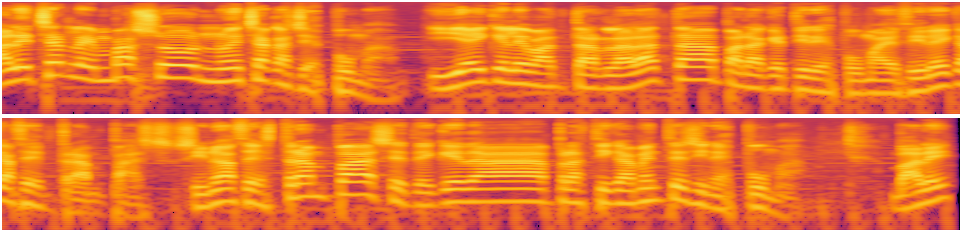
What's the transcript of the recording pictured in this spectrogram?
Al echarla en vaso no echa casi espuma y hay que levantar la lata para que tire espuma, es decir, hay que hacer trampas. Si no haces trampas se te queda prácticamente sin espuma, ¿vale?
